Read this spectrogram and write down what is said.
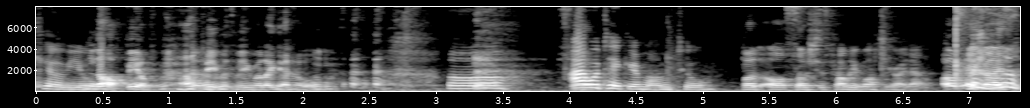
Kill you. not be happy with me when I get home. Uh, I would take your mom too. but also, she's probably watching right now. Okay, guys,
